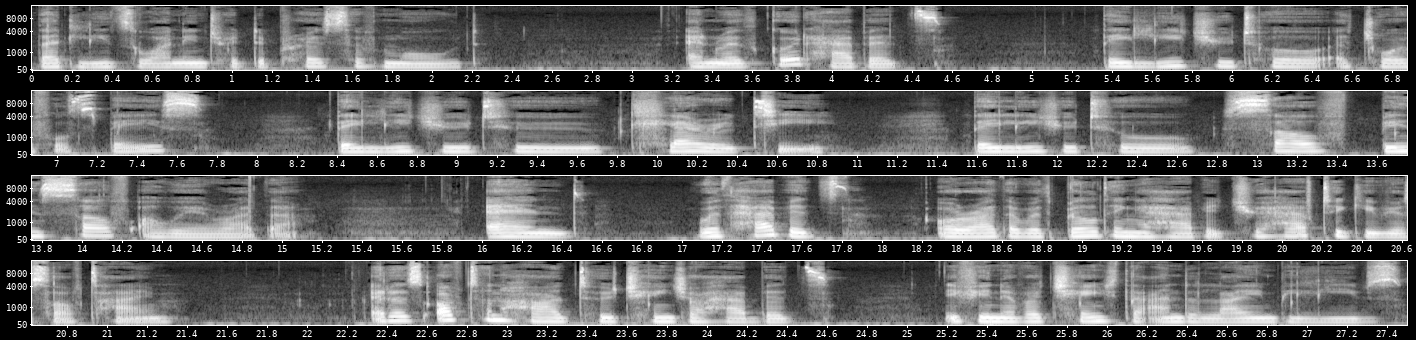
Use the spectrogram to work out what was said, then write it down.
that leads one into a depressive mode and with good habits, they lead you to a joyful space, they lead you to clarity, they lead you to self being self aware rather. And with habits, or rather with building a habit, you have to give yourself time. It is often hard to change your habits if you never change the underlying beliefs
